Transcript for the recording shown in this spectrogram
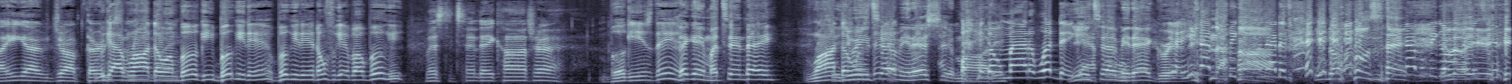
Like, he got to drop 30 we got something a Rondo and. Boogie. Boogie there. Boogie there. Don't forget about Boogie. Missed a 10 day contract. Boogie is there. They gave him a ten day. Rondo you is ain't there. tell me that shit, Marty. It don't matter what they You got ain't tell me that, Greg. Yeah, he not gonna be going Nah. at it. You know what I'm saying? He not gonna be going at he,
